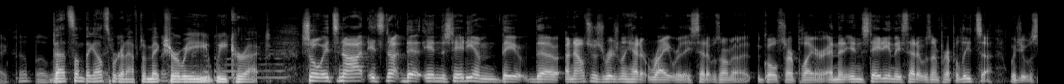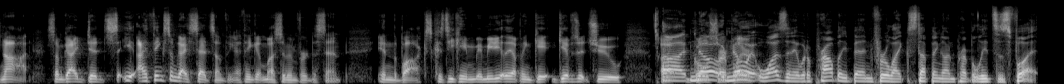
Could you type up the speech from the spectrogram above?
back up. Bubba. That's something else we're gonna have to make sure we we correct. So it's not. It's not the in the stadium. They the announcers originally had it right where they said it was on a Gold Star player, and then in stadium they said it was on Prepelitsa, which it was not. Some guy did. Say, I think some guy said something. I think it must have been for dissent in the box because he came immediately up and ga- gives it to uh, Uh, Gold no, Star no, player. it wasn't. It would have probably been for like stepping on Prepelitsa's foot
